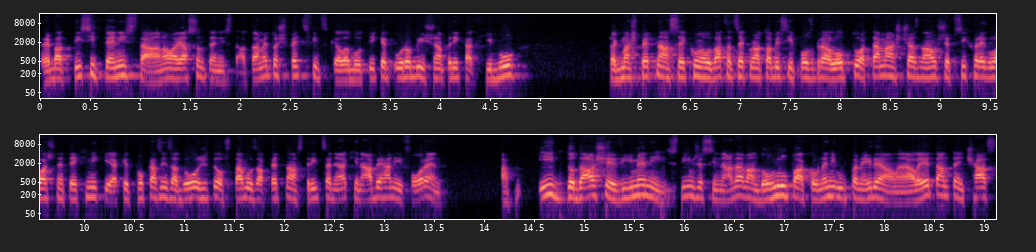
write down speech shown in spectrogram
Treba, ty si tenista, áno, a ja som tenista. A tam je to špecifické, lebo ty, keď urobíš napríklad chybu, tak máš 15 sekúnd alebo 20 sekúnd na to, aby si pozbral loptu a tam máš čas na určite psychoregulačné techniky a keď pokazím za dôležitého stavu za 15-30 nejaký nábehaný forend a ísť do ďalšej výmeny s tým, že si nadávam do hlúpákov, není úplne ideálne, ale je tam ten čas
